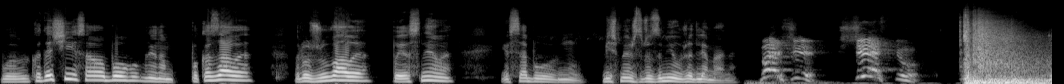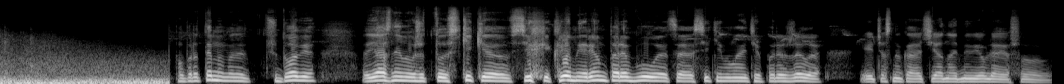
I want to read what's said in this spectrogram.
були викладачі, слава Богу, вони нам показали, розжували, пояснили, і все було ну, більш-менш зрозуміло вже для мене. Перші з честю! Побратими в мене чудові. Я з ними вже то скільки всіх і Крим, і Рим перебули, це стільки моментів пережили. І, чесно кажучи, я навіть не уявляю, що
